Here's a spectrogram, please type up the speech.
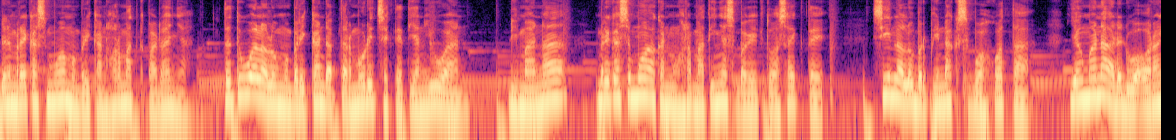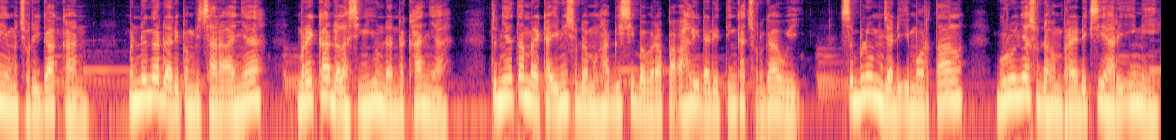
dan mereka semua memberikan hormat kepadanya. Tetua lalu memberikan daftar murid sekte Tian Yuan, di mana mereka semua akan menghormatinya sebagai ketua sekte. Xin lalu berpindah ke sebuah kota, yang mana ada dua orang yang mencurigakan. Mendengar dari pembicaraannya, mereka adalah Xing Yun dan rekannya. Ternyata mereka ini sudah menghabisi beberapa ahli dari tingkat surgawi. Sebelum menjadi immortal, gurunya sudah memprediksi hari ini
